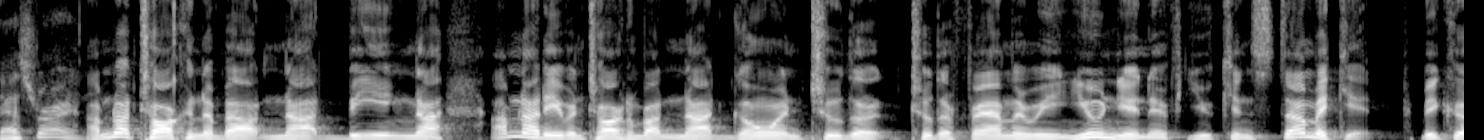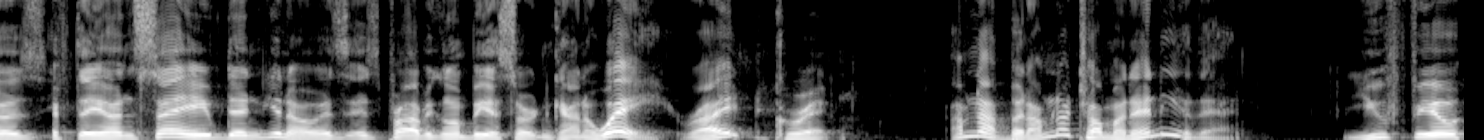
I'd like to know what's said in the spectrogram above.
That's right. I'm not talking about not being not I'm not even talking about not going to the to the family reunion if you can stomach it because if they're unsaved then you know it's, it's probably going to be a certain kind of way, right? Correct. I'm not but I'm not talking about any of that. You feel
